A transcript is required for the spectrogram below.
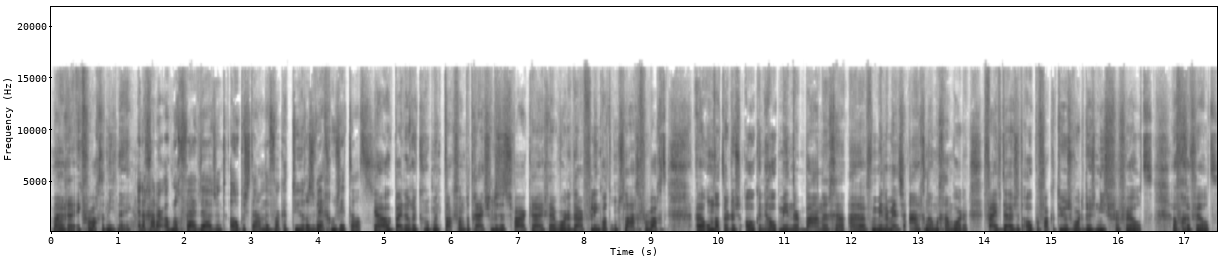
Maar uh, ik verwacht het niet, nee. En dan gaan er ook nog 5000 openstaande vacatures weg. Hoe zit dat? Ja, ook bij de recruitment-tak van het bedrijf zullen ze het zwaar krijgen. Er worden daar flink wat ontslagen verwacht. Uh, omdat er dus ook een hoop minder banen, gaan, uh, minder mensen aangenomen gaan worden. 5000 open vacatures worden dus niet vervuld of gevuld.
